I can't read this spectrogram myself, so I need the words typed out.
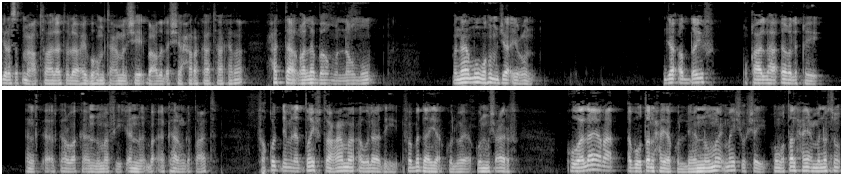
جلست مع أطفالها تلاعبهم تعمل شيء بعض الأشياء حركات هكذا. حتى غلبهم النوم. وناموا وهم جائعون. جاء الضيف وقال لها اغلقي الكهرباء كأنه ما في كأن الكهرباء انقطعت. فقدم من الضيف طعام أولاده فبدأ يأكل ويأكل مش عارف. هو لا يرى أبو طلحة يأكل لأنه ما, ما يشوف شيء. هو طلحة يعمل نفسه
